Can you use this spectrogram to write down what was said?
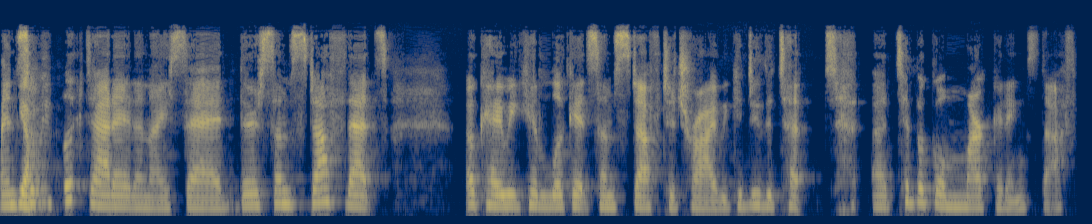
And yeah. so we looked at it and I said, "There's some stuff that's okay, we could look at some stuff to try. We could do the t- t- uh, typical marketing stuff."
